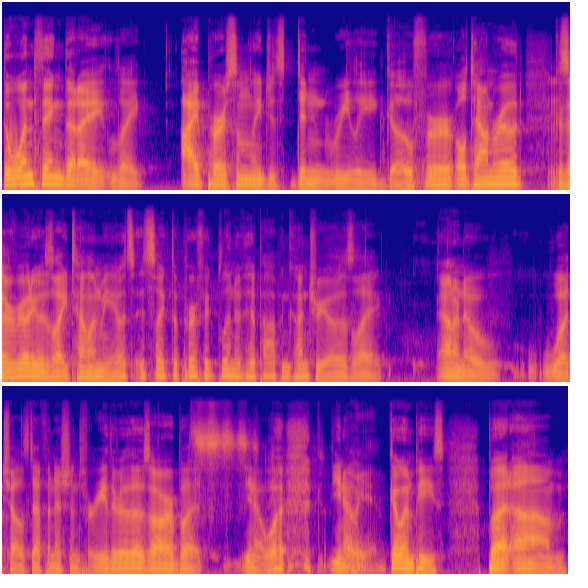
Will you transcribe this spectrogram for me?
The one thing that I like, I personally just didn't really go for Old Town Road because everybody was like telling me it's it's like the perfect blend of hip hop and country. I was like, I don't know what y'all's definitions for either of those are, but you know what, you know, Oh, yeah. go in peace. But um,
